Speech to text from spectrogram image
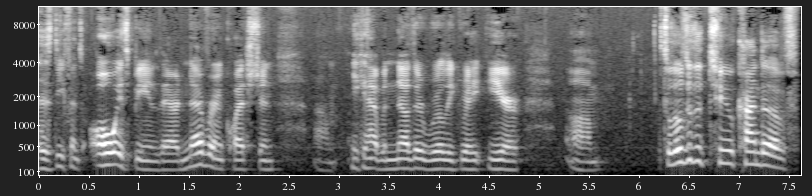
his defense always being there, never in question, um, he can have another really great year. Um, so those are the two kind of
